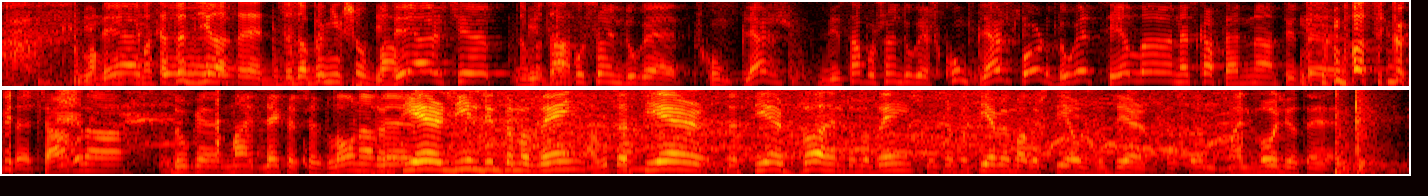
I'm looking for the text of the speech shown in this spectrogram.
Ideja është Mos i thuj të gjitha se do të bëjmë një kështu. Ideja është që disa pushojnë duke shku në plazh, disa pushojnë duke shku në plazh, por duke sjell neskafen aty te po, te çadra, duke majt lektë e shezllonave. Të tjerë lindin të mëdhenj, të tjerë të tjerë bëhen të mëdhenj, kurse të tjerëve madhështia u zë derën, ka thënë Malvolio te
